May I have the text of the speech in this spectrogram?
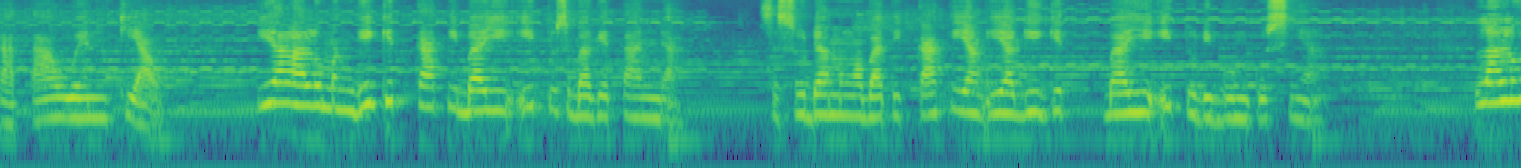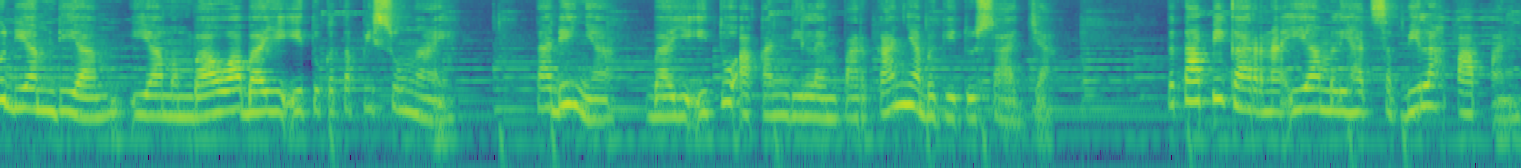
Kata Wen Kiao. Ia lalu menggigit kaki bayi itu sebagai tanda Sesudah mengobati kaki yang ia gigit, bayi itu dibungkusnya. Lalu diam-diam ia membawa bayi itu ke tepi sungai. Tadinya bayi itu akan dilemparkannya begitu saja. Tetapi karena ia melihat sebilah papan,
